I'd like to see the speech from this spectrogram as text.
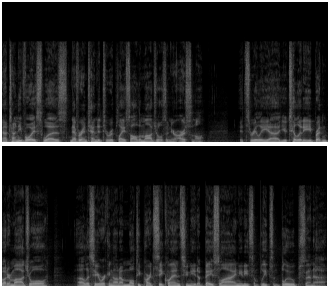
Now, Tiny Voice was never intended to replace all the modules in your arsenal. It's really a utility bread and butter module. Uh, let's say you're working on a multi-part sequence. You need a bassline. You need some bleeps and bloops and a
